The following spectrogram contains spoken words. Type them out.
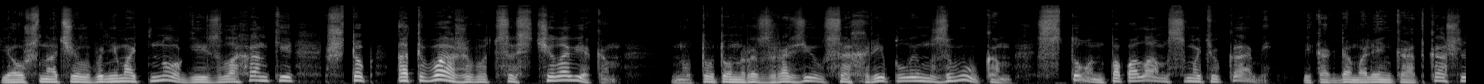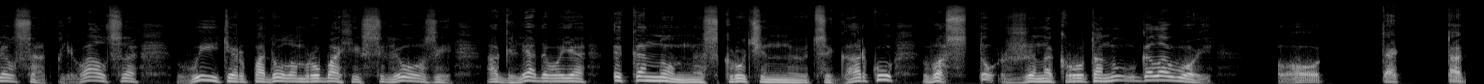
Я уж начал вынимать ноги из лоханки, чтоб отваживаться с человеком, но тут он разразился хриплым звуком, стон пополам с матюками, и когда маленько откашлялся, отплевался, вытер подолом рубахи слезы, оглядывая экономно скрученную цигарку, восторженно крутанул головой. «Вот это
